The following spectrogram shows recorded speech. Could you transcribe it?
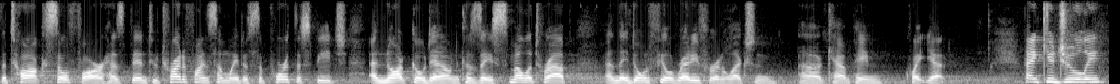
the talk so far has been to try to find some way to support the speech and not go down because they smell a trap and they don't feel ready for an election uh, campaign quite yet. Thank you, Julie.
